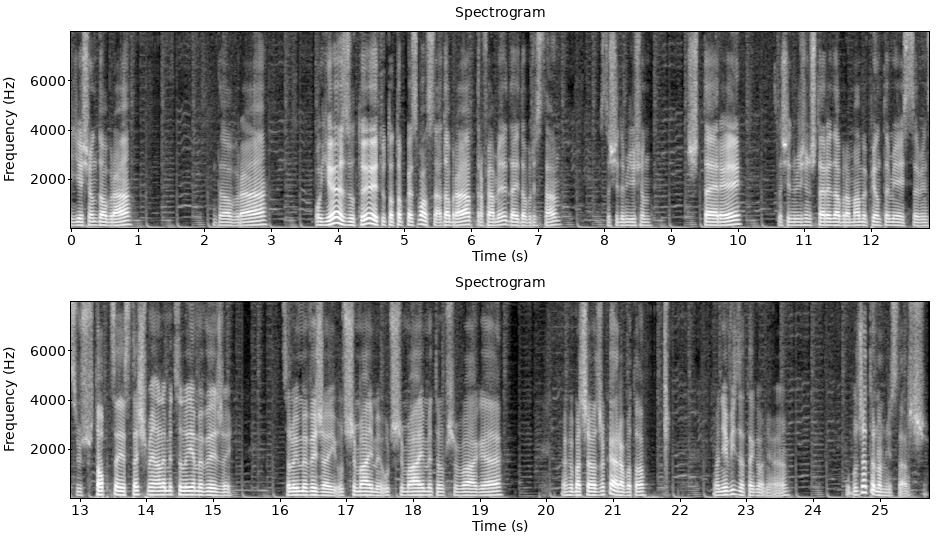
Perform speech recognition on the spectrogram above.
50, dobra. Dobra. O Jezu, ty, tu ta topka jest mocna. Dobra, trafiamy, daj dobry stan. 174. 174, dobra, mamy piąte miejsce, więc już w topce jesteśmy, ale my celujemy wyżej. Celujmy wyżej, utrzymajmy, utrzymajmy tą przewagę. No chyba trzeba Jokera, bo to... No nie widzę tego, nie? Bo budżetu nam nie starczy.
